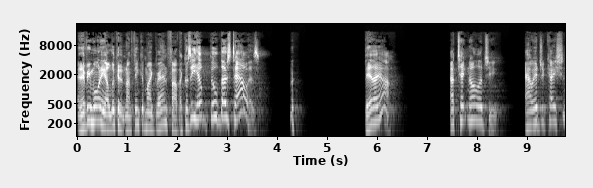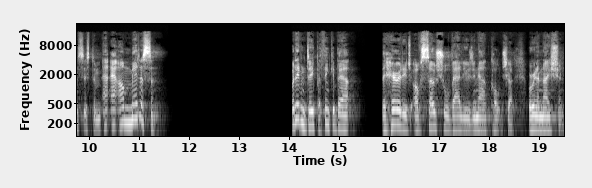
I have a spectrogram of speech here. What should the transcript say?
And every morning I look at it and I think of my grandfather because he helped build those towers. There they are. Our technology, our education system, our, our medicine. But even deeper, think about the heritage of social values in our culture or in a nation.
